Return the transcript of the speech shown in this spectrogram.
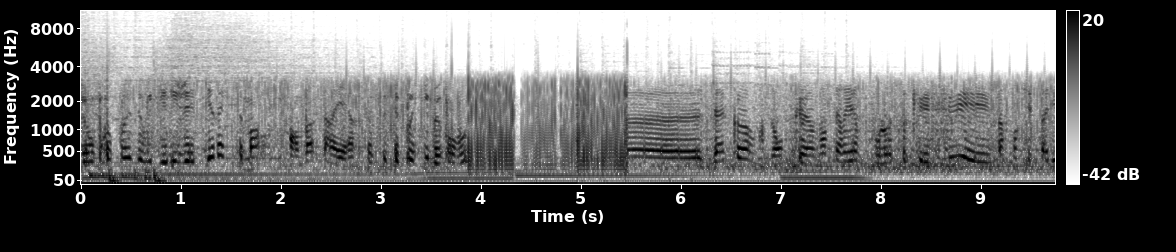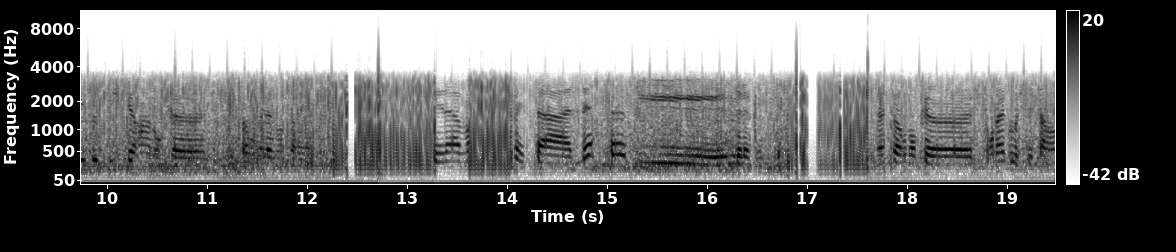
je vous propose de vous diriger directement en bas arrière. Est-ce que c'est possible pour vous euh, D'accord, donc euh, vent arrière pour l'autre QFU et par contre c'est pas du tout du terrain donc euh, je sais pas où est la vent arrière. Et la est à l'est du- de la piste. D'accord, donc euh, je tourne à gauche, c'est ça hein?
